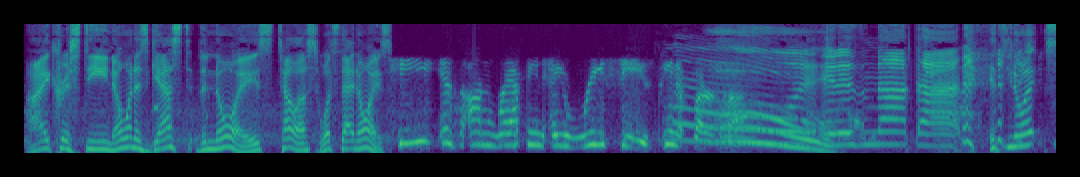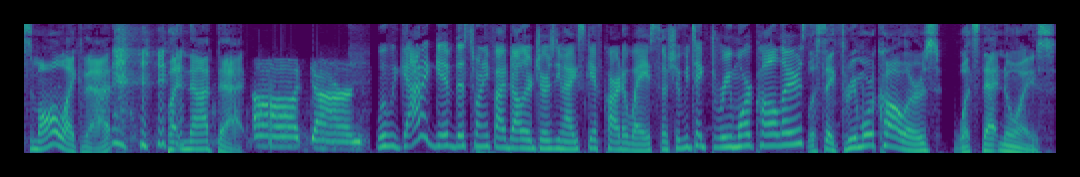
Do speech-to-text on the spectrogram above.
Hi, Christine, no one has guessed the noise. Tell us, what's that noise? He is unwrapping a Reese's peanut butter cup. Oh, it is not that. It's, you know what? Small like that, but not that. Oh darn! well, we got to give this $25 Jersey Mike's gift card away. So, should we take three more callers? Let's take three more callers. What's that noise?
